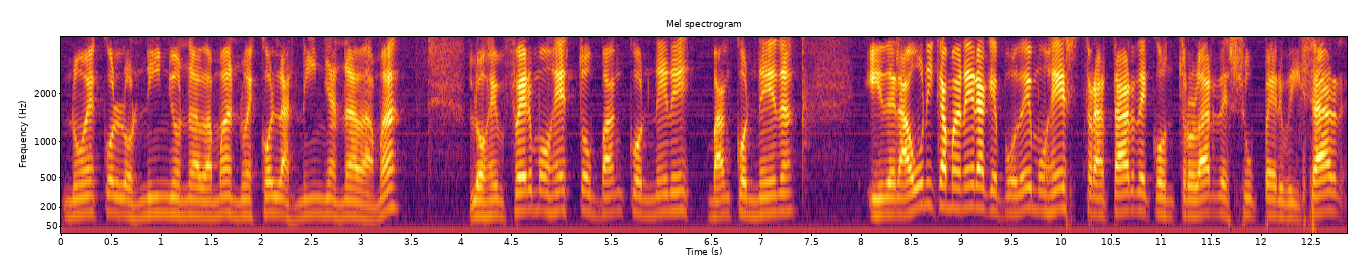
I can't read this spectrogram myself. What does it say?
no es con los niños nada más, no es con las niñas nada más. Los enfermos estos van con nene, van con nena. Y de la única manera que podemos es tratar de controlar, de supervisar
